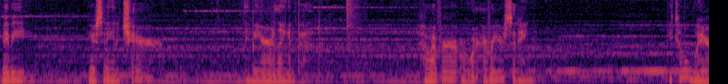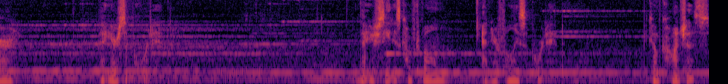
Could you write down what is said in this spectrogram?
maybe you're sitting in a chair, maybe you're laying in bed. However, or wherever you're sitting, become aware that you're supported, that your seat is comfortable and you're fully supported. Become conscious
